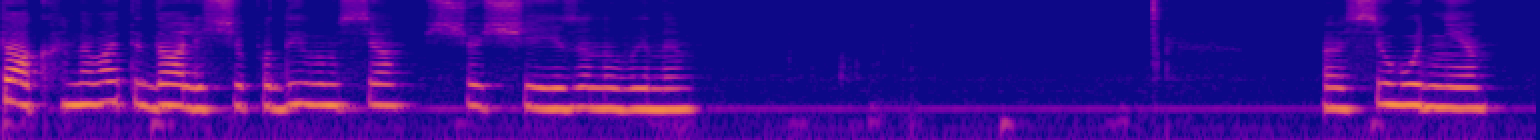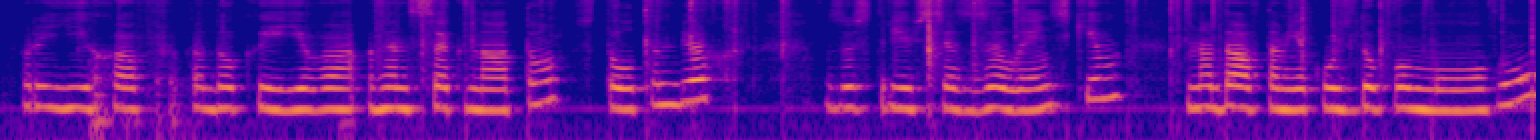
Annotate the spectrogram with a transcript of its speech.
Так, давайте далі ще подивимося, що ще є за новини. Е, Сьогодні приїхав до Києва генсек НАТО Столтенберг, зустрівся з Зеленським, надав там якусь допомогу.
